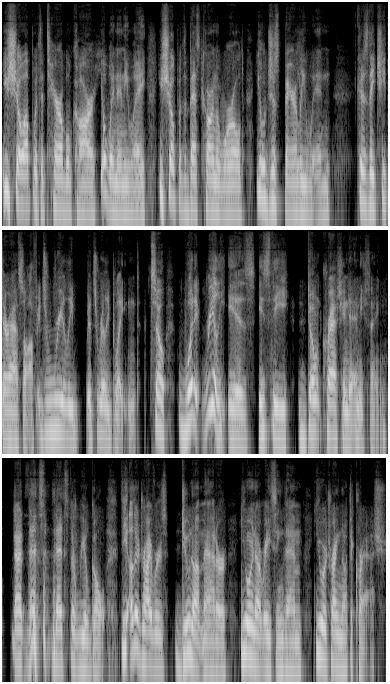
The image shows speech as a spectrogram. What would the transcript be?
you show up with a terrible car, you'll win anyway. You show up with the best car in the world, you'll just barely win. Because they cheat their ass off. It's really, it's really blatant. So, what it really is, is the don't crash into anything. That that's that's the real goal. The other drivers do not matter. You are not racing them. You are trying not to crash.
